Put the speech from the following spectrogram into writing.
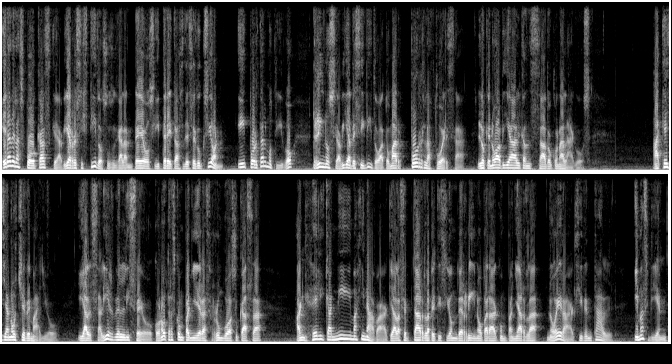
era de las pocas que había resistido sus galanteos y tretas de seducción, y por tal motivo, Rino se había decidido a tomar por la fuerza lo que no había alcanzado con halagos. Aquella noche de mayo, y al salir del liceo con otras compañeras rumbo a su casa, Angélica ni imaginaba que al aceptar la petición de Rino para acompañarla no era accidental, y más bien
